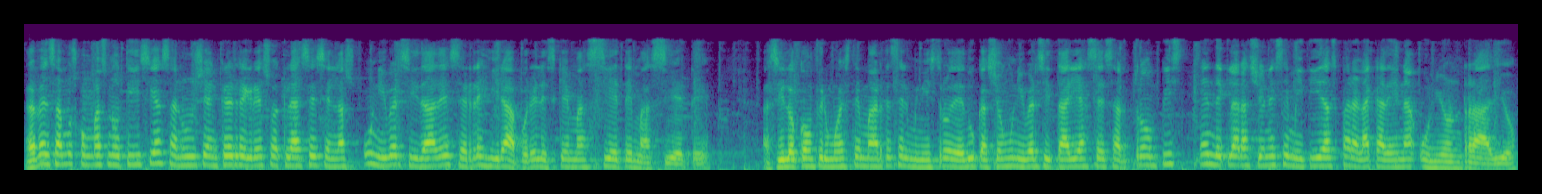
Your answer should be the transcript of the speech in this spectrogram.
Avanzamos con más noticias. Anuncian que el regreso a clases en las universidades se regirá por el esquema 7 más 7. Así lo confirmó este martes el ministro de Educación Universitaria César Trompis en declaraciones emitidas para la cadena Unión Radio.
